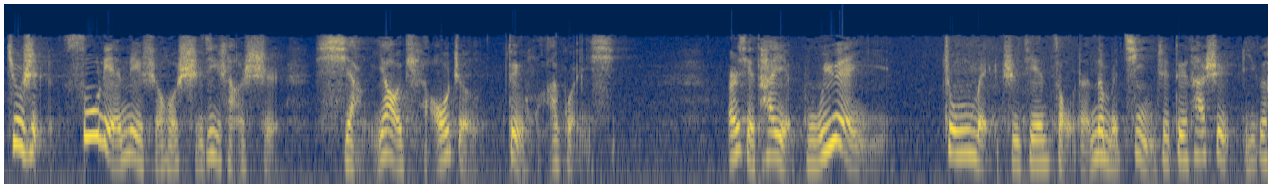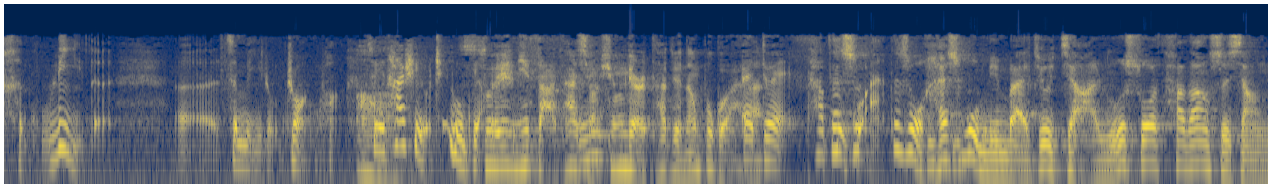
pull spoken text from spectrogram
就是苏联那时候实际上是想要调整对华关系，而且他也不愿意中美之间走得那么近，这对他是一个很不利的。呃，这么一种状况，所以他是有这种表。所以你打他小兄弟，他就能不管？哎，对他不管。但是我还是不明白，就假如说他当时想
